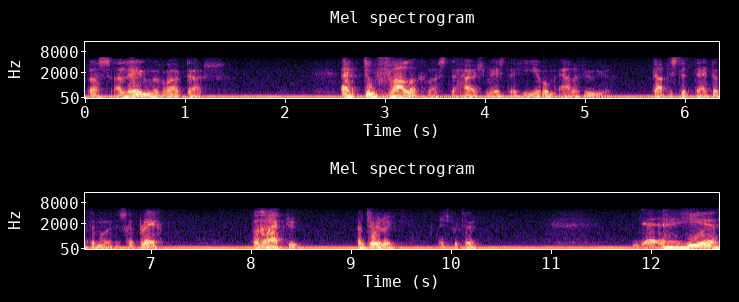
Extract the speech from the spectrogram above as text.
was alleen mevrouw thuis. En toevallig was de huismeester hier om 11 uur. Dat is de tijd dat de moord is gepleegd. Begrijpt u? Natuurlijk, inspecteur. Hier,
